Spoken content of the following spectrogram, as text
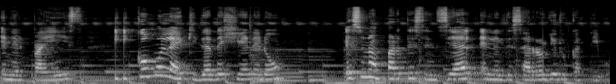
en el país y cómo la equidad de género es una parte esencial en el desarrollo educativo.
